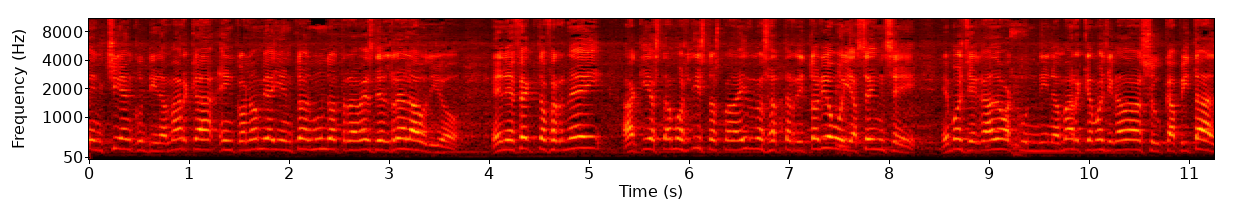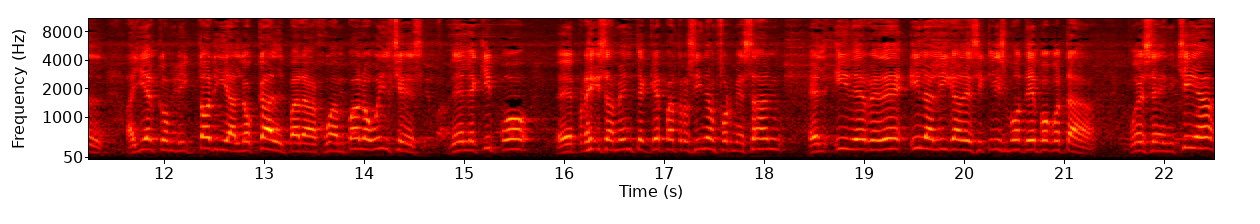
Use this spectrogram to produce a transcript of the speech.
en Chía, en Cundinamarca, en Colombia y en todo el mundo a través del Real Audio. En efecto, Ferney, aquí estamos listos para irnos al territorio boyacense. Hemos llegado a Cundinamarca, hemos llegado a su capital. Ayer con victoria local para Juan Pablo Wilches del equipo eh, precisamente que patrocinan Formesan, el IDRD y la Liga de Ciclismo de Bogotá. Pues en Chía,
